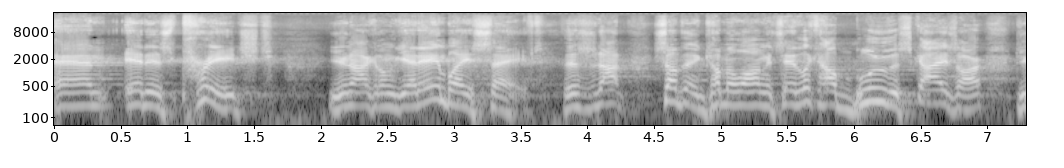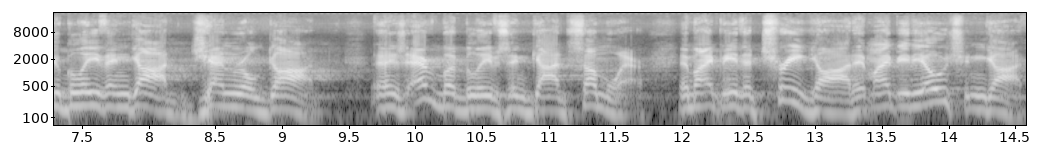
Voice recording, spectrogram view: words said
and it is preached. You're not going to get anybody saved. This is not something come along and say, look how blue the skies are. Do you believe in God? General God. As everybody believes in God somewhere. It might be the tree God, it might be the ocean God.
